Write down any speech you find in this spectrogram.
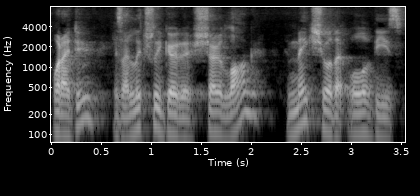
What I do is I literally go to show log and make sure that all of these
